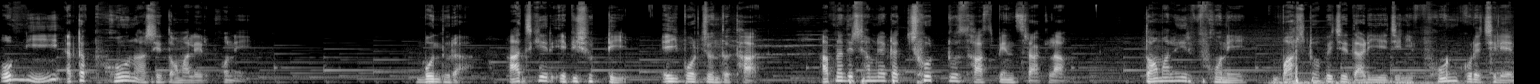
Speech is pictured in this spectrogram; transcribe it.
অমনি একটা ফোন আসে তমালের ফোনে। বন্ধুরা, আজকের এপিসোডটি এই পর্যন্ত থাক। আপনাদের সামনে একটা ছোট্ট সাসপেন্স রাখলাম। তমালের ফোনে বাস স্টপেজে দাঁড়িয়ে যিনি ফোন করেছিলেন,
